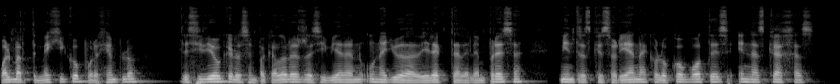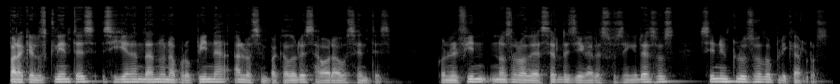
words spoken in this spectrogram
Walmart de México, por ejemplo, decidió que los empacadores recibieran una ayuda directa de la empresa, mientras que Soriana colocó botes en las cajas para que los clientes siguieran dando una propina a los empacadores ahora ausentes, con el fin no solo de hacerles llegar esos ingresos, sino incluso duplicarlos.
